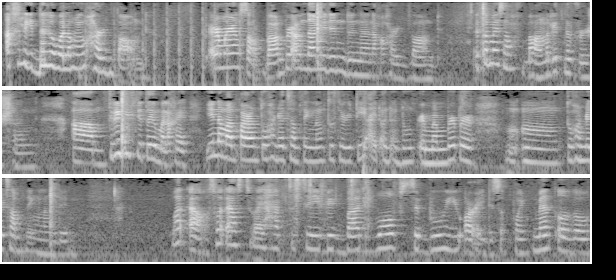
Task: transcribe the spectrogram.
actually, dalawa lang yung hardbound. Pero meron softbound. Pero ang dami din dun na naka-hardbound. Ito may softbound, maliit na version. Um, 350 to yung malaki. Yun naman, parang 200 something lang, 230. I don't, I don't remember, pero um, 200 something lang din. What else? What else do I have to say? Big Bad Wolf, Cebu, you are a disappointment. Although,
